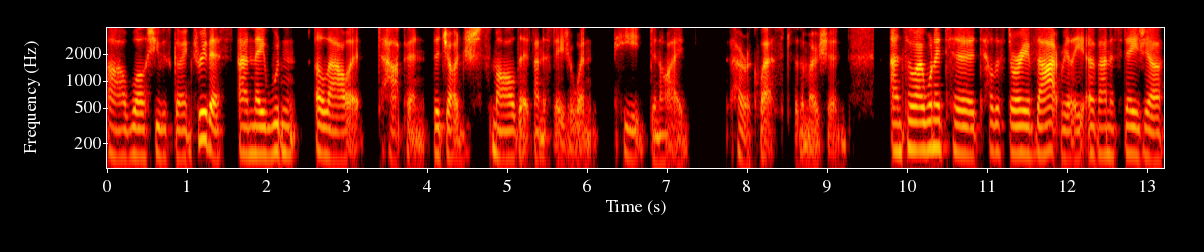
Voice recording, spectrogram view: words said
uh, while she was going through this. And they wouldn't allow it to happen. The judge smiled at Anastasia when he denied her request for the motion. And so I wanted to tell the story of that, really, of Anastasia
